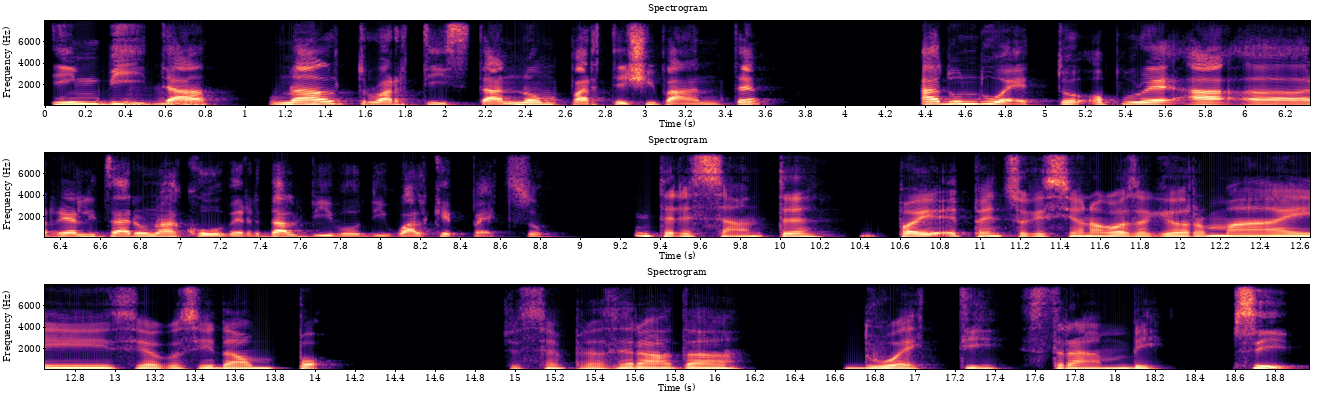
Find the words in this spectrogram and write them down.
invita mm-hmm. un altro artista non partecipante ad un duetto oppure a uh, realizzare una cover dal vivo di qualche pezzo. Interessante. Poi eh, penso che sia una cosa che ormai sia così da un po'. C'è sempre la serata duetti strambi. Sì,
